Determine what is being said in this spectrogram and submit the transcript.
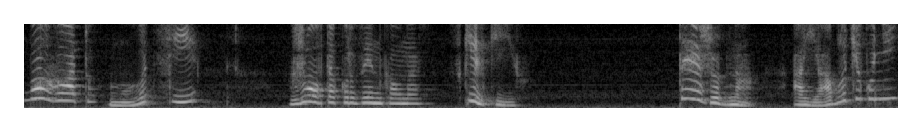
Багато, молодці. Жовта корзинка у нас. Скільки їх? Теж одна, а яблучок у ній?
